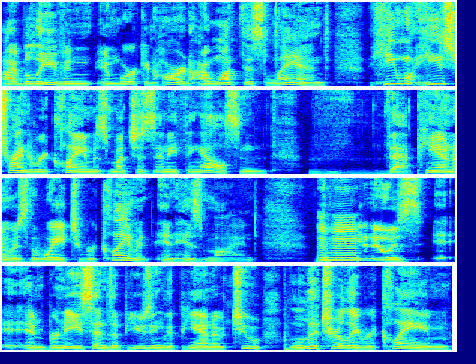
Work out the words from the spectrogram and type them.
I believe in in working hard. I want this land. He he's trying to reclaim as much as anything else, and that piano is the way to reclaim it in his mind. The piano is, and Bernice ends up using the piano to literally reclaim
